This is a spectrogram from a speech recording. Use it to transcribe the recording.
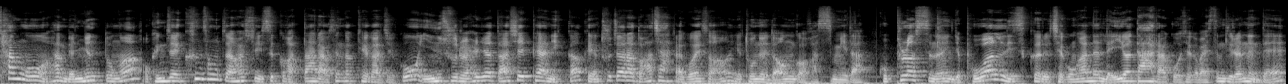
향후 한 몇 년 동안 어, 굉장히 큰 성장할 수 있을 것 같다라고 생각해가지고 인수를 하려다 실패하니까 그냥 투자라도 하자라고 해서 돈을 넣은 것 같습니다. 고플러스는 이제 보안 리스크를 제공하는 layer다라고 제가 말씀드렸는데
